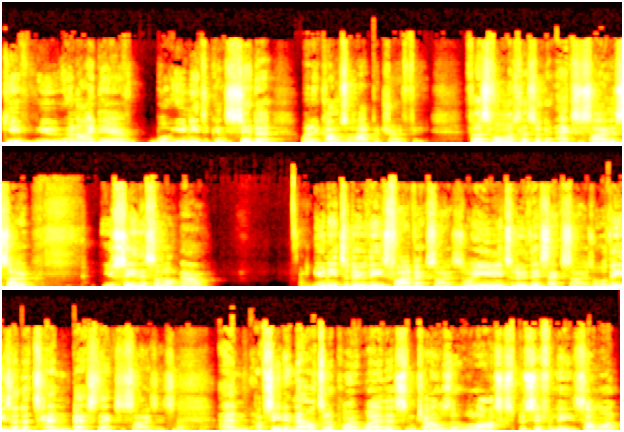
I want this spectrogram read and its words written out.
give you an idea of what you need to consider when it comes to hypertrophy. First and foremost let's look at exercises. So you see this a lot now you need to do these five exercises or you need to do this exercise or these are the 10 best exercises and i've seen it now to the point where there's some channels that will ask specifically someone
